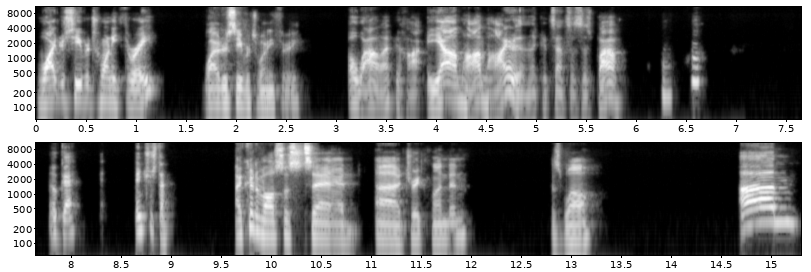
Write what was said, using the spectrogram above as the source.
Wide receiver 23? Wide receiver 23. Oh wow, that might be high. Yeah, I'm I'm higher than the consensus is. Wow. Okay. Interesting. I could have also said uh, Drake London as well. Um,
